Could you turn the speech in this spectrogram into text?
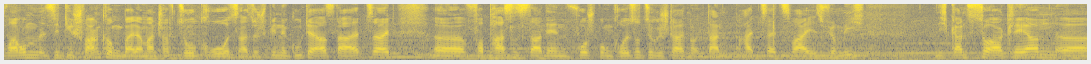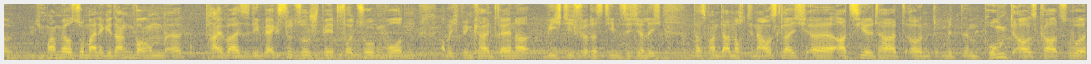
warum sind die Schwankungen bei der Mannschaft so groß? Also spielen eine gute erste Halbzeit, äh, verpassen es da den Vorsprung größer zu gestalten und dann Halbzeit 2 ist für mich nicht ganz zu erklären. Äh, ich mache mir auch so meine Gedanken, warum äh, teilweise die Wechsel so spät vollzogen wurden. Aber ich bin kein Trainer. Wichtig für das Team sicherlich, dass man dann noch den Ausgleich äh, erzielt hat und mit einem Punkt aus Karlsruhe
